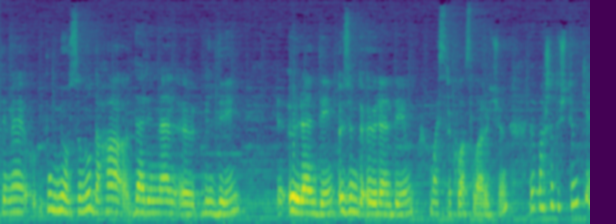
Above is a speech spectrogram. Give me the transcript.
demək bu mövzunu daha dərindən ə, bildim, öyrəndim, özüm də öyrəndim master klasslar üçün və başa düşdüm ki,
